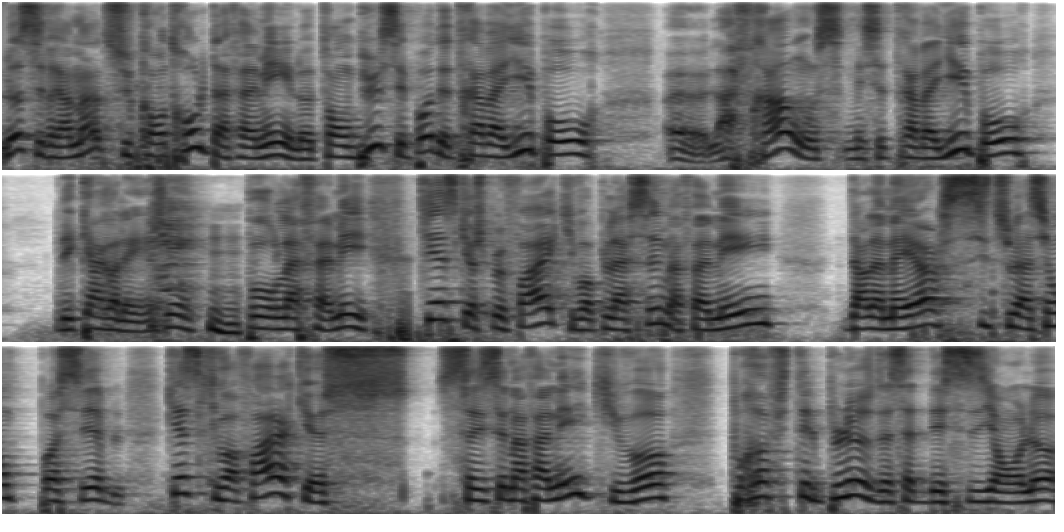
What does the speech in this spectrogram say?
là, c'est vraiment, tu contrôles ta famille. là. Ton but, c'est pas de travailler pour euh, la France, mais c'est de travailler pour les Carolingiens, pour la famille. Qu'est-ce que je peux faire qui va placer ma famille dans la meilleure situation possible? Qu'est-ce qui va faire que c'est ma famille qui va profiter le plus de cette décision-là?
